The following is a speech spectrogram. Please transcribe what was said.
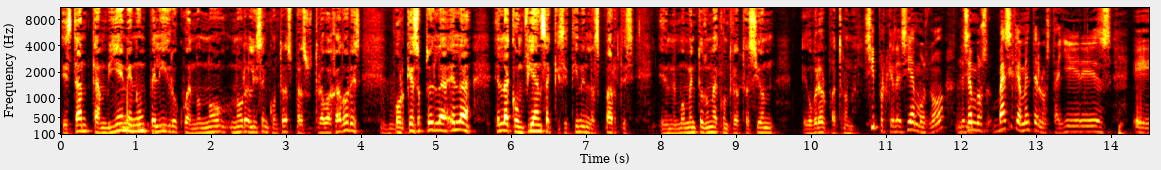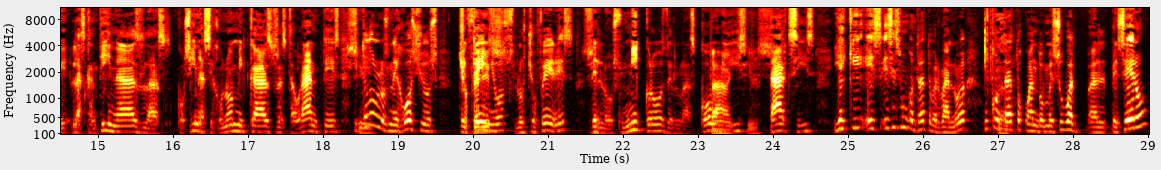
están también en un peligro cuando no, no realizan contratos para sus trabajadores, porque eso pues, es, la, es, la, es la confianza que se tienen las partes en el momento de una contratación obrero patronal. Sí, porque decíamos, ¿no? Decíamos, básicamente los talleres, eh, las cantinas, las cocinas económicas, restaurantes y todos los negocios pequeños, los choferes de los micros, de las combis, taxis. y aquí es, ese es un contrato verbal, ¿no? Un contrato cuando me subo al, pecero,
